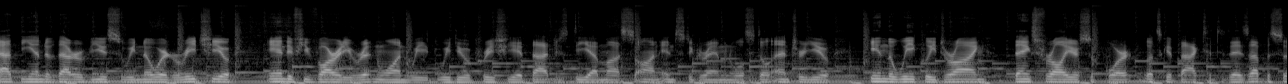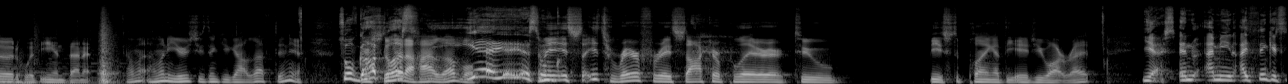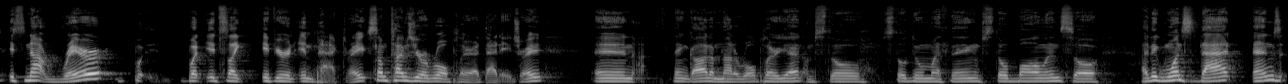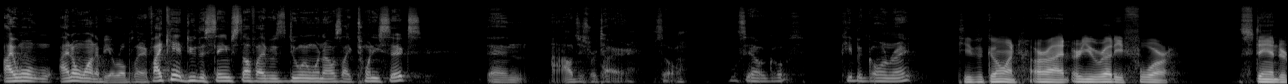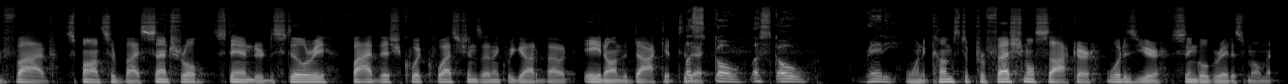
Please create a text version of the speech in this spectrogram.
at the end of that review so we know where to reach you. And if you've already written one, we, we do appreciate that. Just DM us on Instagram and we'll still enter you in the weekly drawing. Thanks for all your support. Let's get back to today's episode with Ian Bennett. How, how many years do you think you got left in you? So if God still bless, at a high level. Yeah, yeah, yeah. So I mean, it's it's rare for a soccer player to be playing at the age you are, right? Yes, and I mean, I think it's it's not rare, but but it's like if you're an impact, right? Sometimes you're a role player at that age, right? And thank God I'm not a role player yet. I'm still still doing my thing. I'm still balling. So I think once that ends, I won't. I don't want to be a role player. If I can't do the same stuff I was doing when I was like 26, then I'll just retire. So we'll see how it goes. Keep it going, right? Keep it going. All right, are you ready for Standard Five, sponsored by Central Standard Distillery? Five-ish quick questions. I think we got about eight on the docket today. Let's go. Let's go. Ready. When it comes to professional soccer, what is your single greatest moment?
